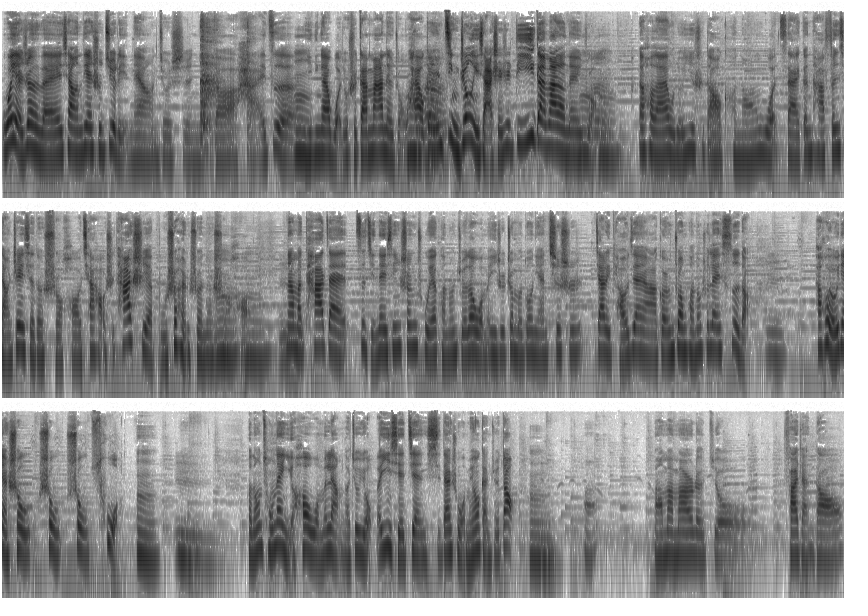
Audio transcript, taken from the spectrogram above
嗯我也认为像电视剧里那样，就是你的孩子嗯。应该我就是干妈那种，我还要跟人竞争一下谁是第一干妈的那种。嗯但后来我就意识到，可能我在跟他分享这些的时候，恰好是他事业不是很顺的时候。嗯那么他在自己内心深处也可能觉得，我们一直这么多年，其实家里条件呀、个人状况都是类似的，嗯。他会有一点受受受挫。嗯。嗯可能从那以后，我们两个就有了一些间隙，但是我没有感觉到。嗯嗯，然后慢慢的就发展到，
